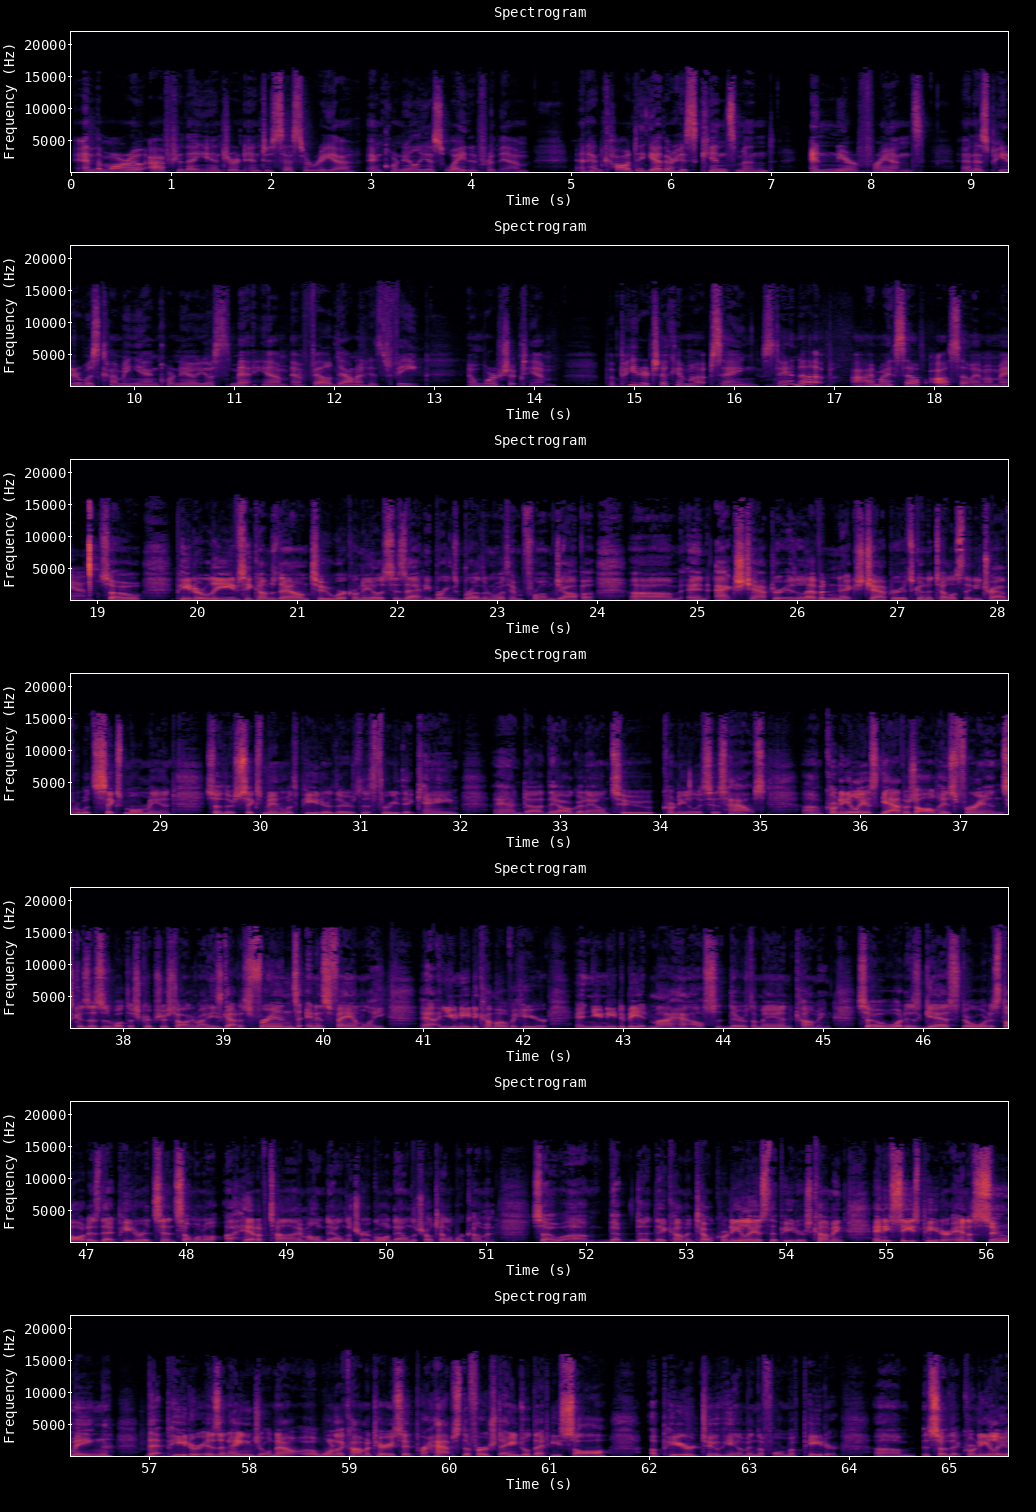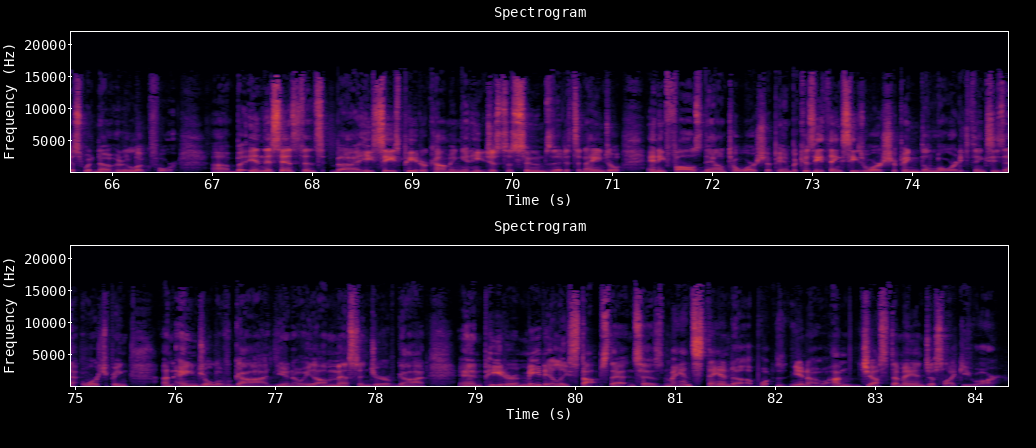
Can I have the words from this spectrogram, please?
And the morrow after they entered into Caesarea, and Cornelius waited for them, and had called together his kinsmen and near friends. And as Peter was coming in, Cornelius met him, and fell down at his feet, and worshipped him. But Peter took him up, saying, Stand up, I myself also am a man. So Peter leaves. He comes down to where Cornelius is at, and he brings brethren with him from Joppa. Um, and Acts chapter 11, next chapter, it's going to tell us that he traveled with six more men. So there's six men with Peter. There's the three that came, and uh, they all go down to Cornelius's house. Um, Cornelius gathers all his friends because this is what the scripture is talking about. He's got his friends and his family. Uh, you need to come over here, and you need to be at my house. There's a man coming. So what is guessed or what is thought is that Peter had sent someone ahead of time on down the trail, going down the trail, tell them we're coming. So um, the, the, they come and tell Cornelius that Peter's coming, and he sees Peter, and assuming that Peter is an angel. Now, uh, one of the commentaries said perhaps the first angel that he saw appeared to him in the form of Peter, um, so that Cornelius would know who to look for. Uh, but in this instance, uh, he sees Peter coming and he just assumes that it's an angel and he falls down to worship him because he thinks he's worshiping the Lord. He thinks he's worshiping an angel of God, you know, a messenger of God. And Peter immediately stops that and says, Man, stand up. What, you know, I'm just a man just like you are.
